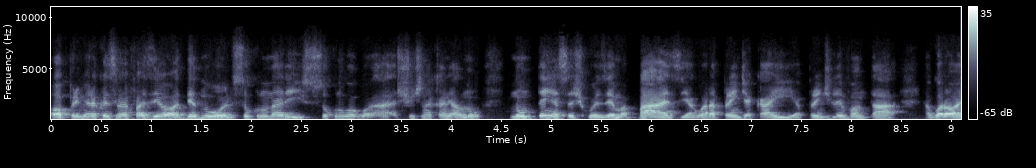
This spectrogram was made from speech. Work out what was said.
Ó, primeira coisa que você vai fazer, ó, dedo no olho, soco no nariz, soco no ah, chute na canela. Não, não tem essas coisas, é uma base. Agora aprende a cair, aprende a levantar. Agora, ó,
